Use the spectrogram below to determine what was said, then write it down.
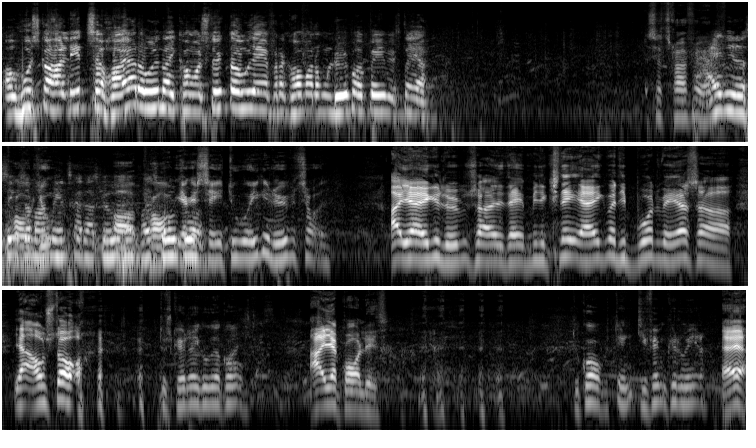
Og husk at holde lidt til højre derude, når I kommer et stykke derud af, for der kommer nogle løbere bagefter jer. Så træffer jeg. Ej, vi har set så mange mennesker, der skal ud og på en Paul, jeg kan se, du er ikke i løbetøjet. Ej, jeg er ikke i løbetøjet i dag. Mine knæ er ikke, hvad de burde være, så jeg afstår. Du skal heller ikke ud og gå. Ej, jeg går lidt. Du går den, de 5 km. Ja, ja.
